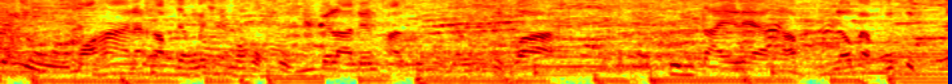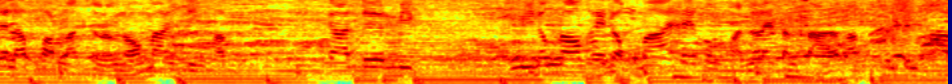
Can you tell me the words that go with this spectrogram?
ซึ่งอยู่ม .5 นะครับ ยังไม่ใช่ม .6 ผมเวลาเดินผ่านซุ้มผมยังรู้สึกว่าภูมิใจเลยครับ แล้วแบบรู้สึกได้รับความรักจากน้องๆมากจริงๆครับ การเดินมีมีน้องๆให้ดอกไม้ให้ของขวัญอะไรต่างๆครับ มันเป็นภาพ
